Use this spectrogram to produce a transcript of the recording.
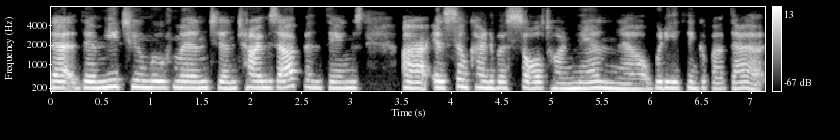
that the Me Too movement and Times Up and things uh, is some kind of assault on men now. What do you think about that?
